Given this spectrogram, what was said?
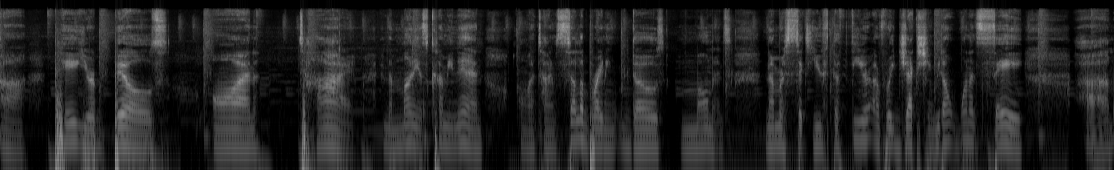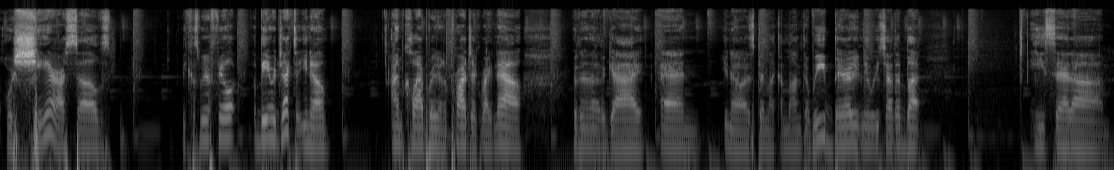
uh, pay your bills on time and the money is coming in on time, celebrating those moments. Number six, you the fear of rejection. We don't want to say um, or share ourselves because we feel being rejected. You know, I'm collaborating on a project right now with another guy, and you know, it's been like a month and we barely knew each other, but he said, um,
